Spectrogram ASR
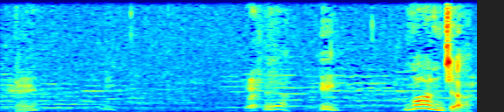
Okay. What? Yeah. Hey, mangia.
